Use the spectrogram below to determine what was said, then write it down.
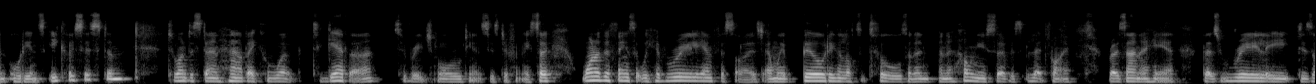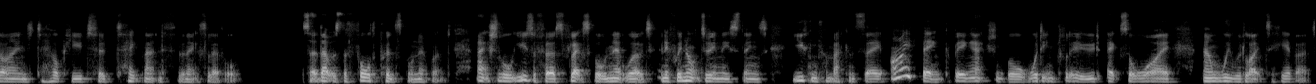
an audience ecosystem to understand how they can work together to reach more audiences differently. So one of the things that we have really emphasized, and we're building a lot of tools and a, and a whole new service led by Rosanna here, that's really designed to help you to take that to the next level. So that was the fourth principle networked. Actionable, user first, flexible, networked. And if we're not doing these things, you can come back and say, I think being actionable would include X or Y, and we would like to hear that.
